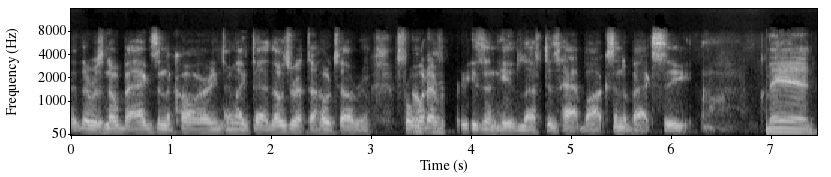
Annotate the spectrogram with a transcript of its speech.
there was no bags in the car or anything like that. Those were at the hotel room. For okay. whatever reason, he had left his hat box in the back seat. Man,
